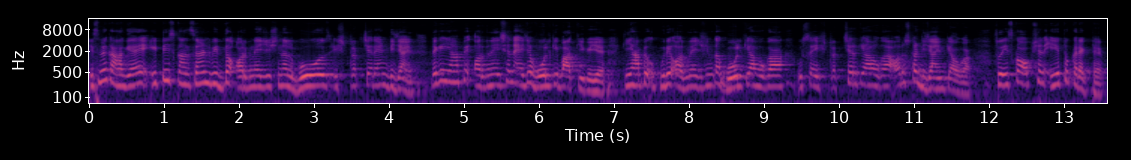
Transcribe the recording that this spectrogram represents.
इसमें कहा गया है it is concern with the organisational goals structure and design देखिए यहाँ पे ऑर्गेनाइजेशन एज अ होल की बात की गई है कि यहाँ पे पूरे ऑर्गेनाइजेशन का गोल क्या होगा उसका स्ट्रक्चर क्या होगा और उसका डिज़ाइन क्या होगा. सो so, इसका ऑप्शन ए तो करेक्ट है.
